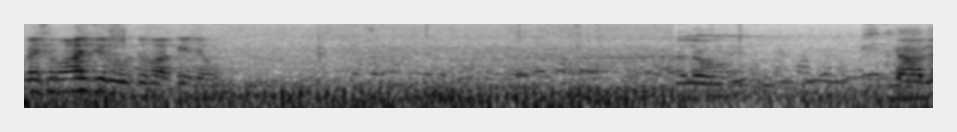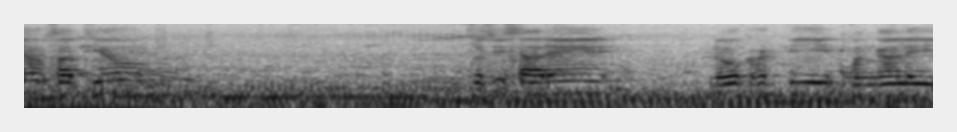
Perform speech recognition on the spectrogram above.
ਵਿਸ਼ਵਾਸ ਜ਼ਰੂਰ ਦਿਵਾ ਕੇ ਜਾਓ। ਹੈਲੋ ਸਤਿਕਾਰਯੋਗ ਸਾਥੀਓ। ਤੁਸੀਂ ਸਾਰੇ ਲੋਕ ਹੱਕੀ ਮੰਗਾਂ ਲਈ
